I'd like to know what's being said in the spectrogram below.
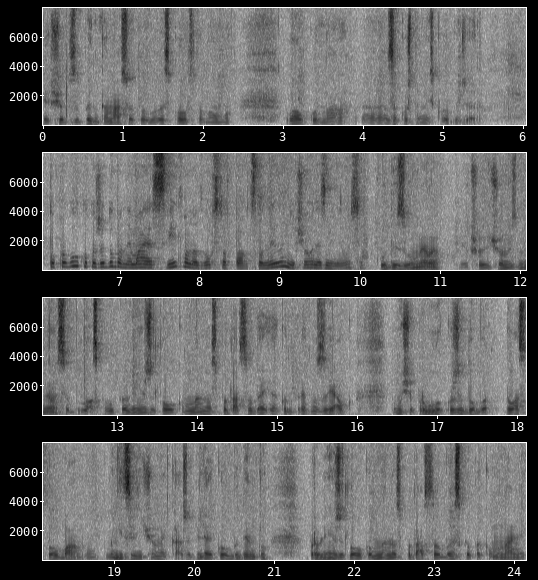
Якщо зупинка наша, то обов'язково встановимо лавку на, е, за кошти міського бюджету. По провулку Кожедуба немає світла на двох стовпах. Дзвонили, нічого не змінилося. Куди дзвонили, якщо нічого не змінилося, будь ласка, в управління житлово-комунального господарства дайте конкретну заявку, тому що провулок Кожедоба, два стовба, ну, мені це нічого не каже. Біля якого будинку управління житлово-комунального господарства або СКП комунальник,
